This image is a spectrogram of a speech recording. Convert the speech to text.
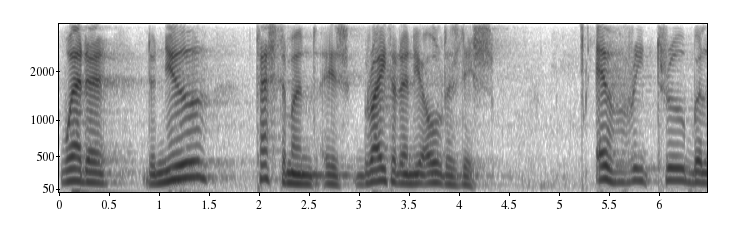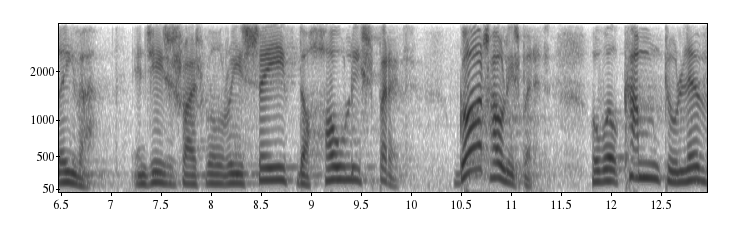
where the, the New Testament is greater than the Old, is this. Every true believer in Jesus Christ will receive the Holy Spirit, God's Holy Spirit, who will come to live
